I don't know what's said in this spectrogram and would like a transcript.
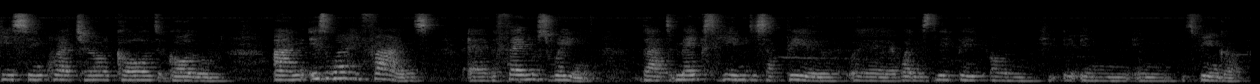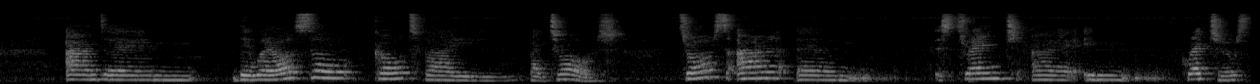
hissing creature called Gollum, and is where he finds uh, the famous ring that makes him disappear uh, when sleeping on in, in his finger. And um, they were also caught by, by trolls. Trolls are um, strange uh, creatures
